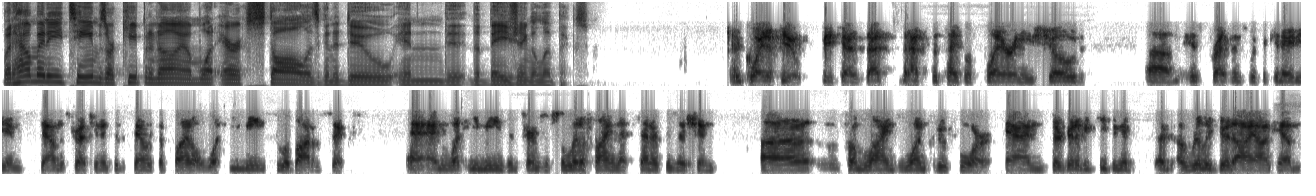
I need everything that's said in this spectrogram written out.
But how many teams are keeping an eye on what Eric Staal is going to do in the, the Beijing Olympics? Quite a few, because that's that's the type of player, and he showed um, his presence with the Canadiens down the stretch and into the Stanley Cup final, what he means to a bottom six, and, what he means in terms of solidifying that center position uh, from lines one through four. And they're going to be keeping a, a, a, really good eye on him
